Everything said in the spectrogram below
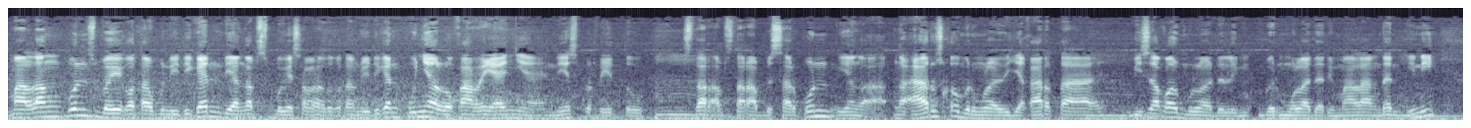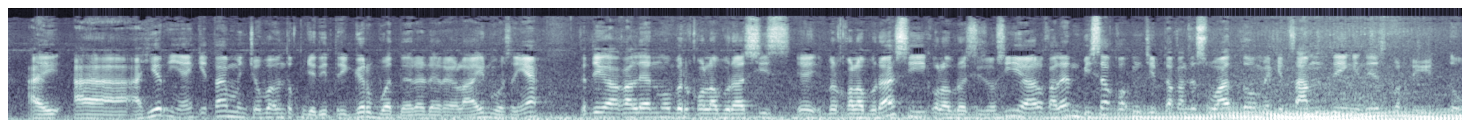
Malang pun sebagai kota pendidikan dianggap sebagai salah satu kota pendidikan punya loh karyanya ini seperti itu. Startup startup besar pun ya nggak nggak harus kok bermula dari Jakarta. Bisa kok bermula dari bermula dari Malang. Dan ini ai- a- akhirnya kita mencoba untuk menjadi trigger buat daerah-daerah lain. Bahwasanya ketika kalian mau berkolaborasi eh, berkolaborasi kolaborasi sosial kalian bisa kok menciptakan sesuatu make it something ini seperti itu.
